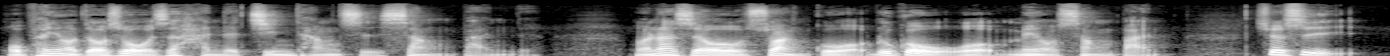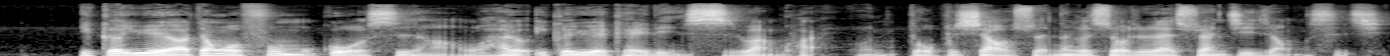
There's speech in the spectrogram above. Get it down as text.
我朋友都说我是含着金汤匙上班的。我那时候算过，如果我没有上班，就是一个月啊，等我父母过世哈，我还有一个月可以领十万块，我多不孝顺。那个时候就在算计这种事情，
